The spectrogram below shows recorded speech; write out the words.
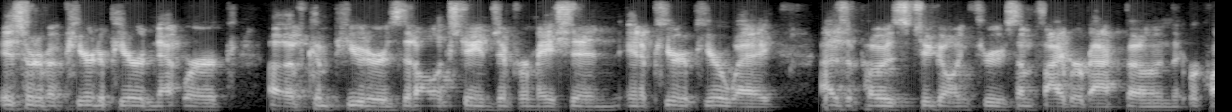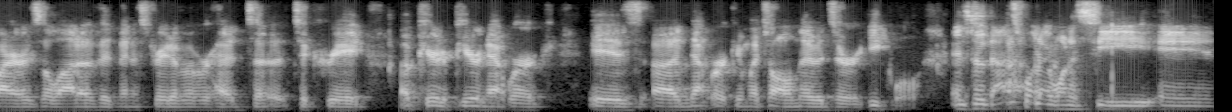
is sort of a peer to peer network of computers that all exchange information in a peer to peer way as opposed to going through some fiber backbone that requires a lot of administrative overhead to, to create a peer-to-peer network is a network in which all nodes are equal. And so that's what I want to see in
